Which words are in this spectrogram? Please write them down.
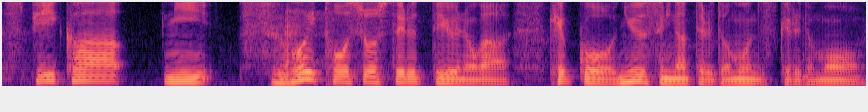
スピーカーにすごい投資をしてるっていうのが結構ニュースになってると思うんですけれども。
